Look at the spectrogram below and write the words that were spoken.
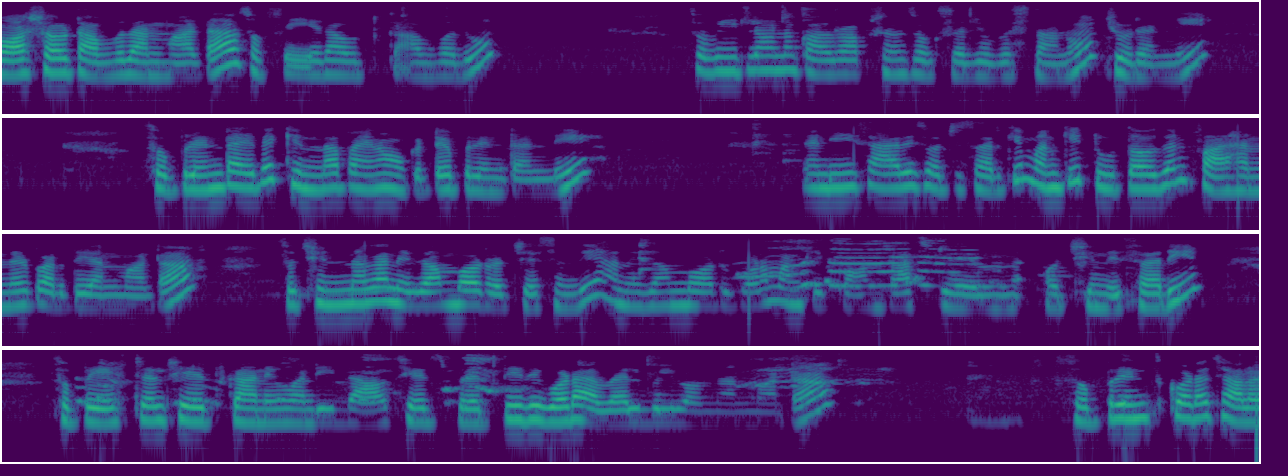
వాష్ అవుట్ అవ్వదు అనమాట సో ఫేడ్ అవుట్ అవ్వదు. సో వీటిలో ఉన్న కలర్ ఆప్షన్స్ ఒకసారి చూపిస్తాను. చూడండి. సో ప్రింట్ అయితే కింద పైన ఒకటే ప్రింట్ అండి. అండ్ ఈ శారీస్ వచ్చేసరికి మనకి టూ థౌజండ్ ఫైవ్ హండ్రెడ్ పడతాయి అనమాట సో చిన్నగా నిజాం బార్డర్ వచ్చేసింది. ఆ నిజాం బార్డర్ కూడా మనకి కాంట్రాస్ట్ వచ్చింది సరీ. సో పేస్టల్ షేడ్స్ కానివ్వండి డార్క్ షేడ్స్ ప్రతిదీ కూడా అవైలబుల్గా ఉందన్నమాట. సో ప్రింట్స్ కూడా చాలా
